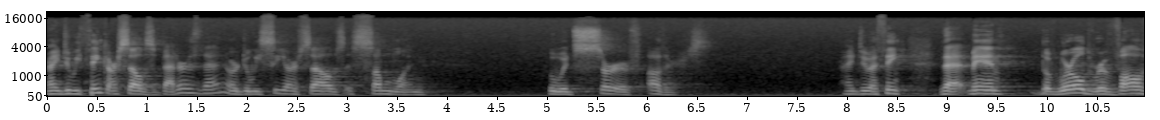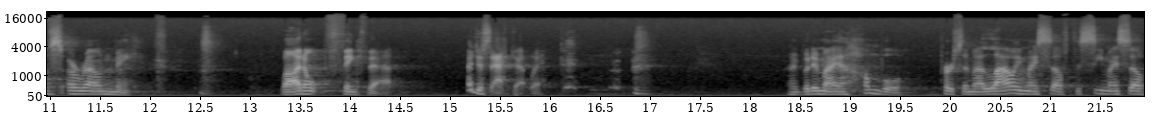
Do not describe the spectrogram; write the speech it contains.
Right? Do we think ourselves better then, or do we see ourselves as someone who would serve others? Right? Do I think that, man, the world revolves around me? well, I don't think that. I just act that way. right? But am I a humble person? Am I allowing myself to see myself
